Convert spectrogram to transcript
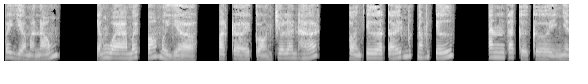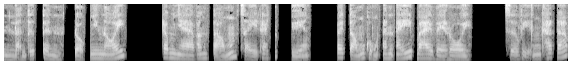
bây giờ mà nóng, Chẳng qua mới có 10 giờ, mặt trời còn chưa lên hết, còn chưa tới mức nóng chứ. Anh ta cười cười nhìn lạnh tử tình, đột nhiên nói. Trong nhà văn tổng xảy ra chút chuyện, vai tổng cùng anh ấy bay về rồi. Sự việc khá gấp,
